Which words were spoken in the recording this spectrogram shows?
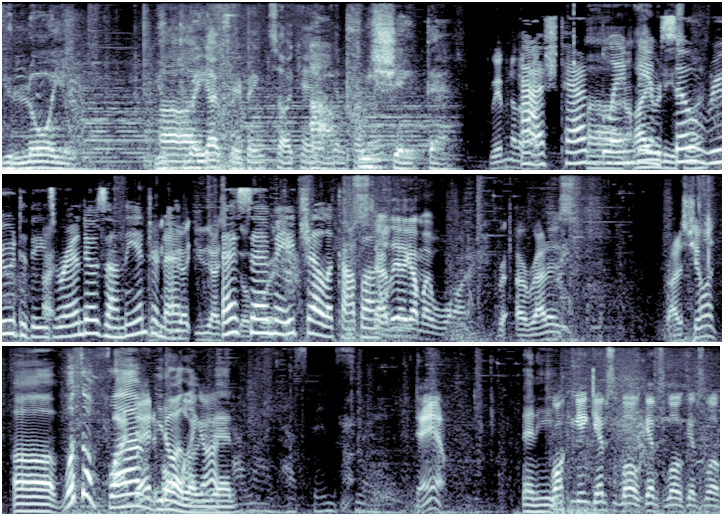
You loyal. You Uh, great. you got creeping, so I can't I get in front of you. appreciate that. Do we have another? Hashtag Uh, blame I me. I'm so mine. rude to these randos on the internet. got- you guys can go for it. SMH Helicopter. Sadly, I got my one. R- uh, Rada's. Rada's chilling. Uh, what's up, Flab? You know Oh I my love God. you, man. Damn. And he. Walking in, Geb's low, Geb's low, Geb's low.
